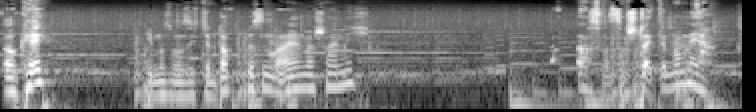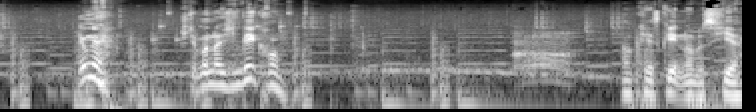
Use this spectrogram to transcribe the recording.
Okay. Hier muss man sich dann doch ein bisschen beeilen wahrscheinlich. Das Wasser steigt immer mehr. Junge, steht man euch im Weg rum. Okay, es geht nur bis hier.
